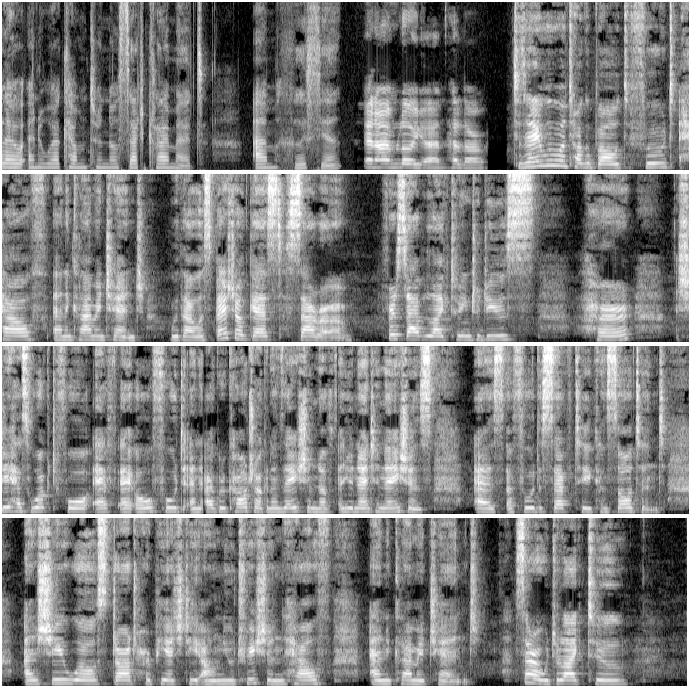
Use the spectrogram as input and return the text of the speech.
Hello and welcome to No Such Climate. I'm He Xian. And I'm Lo Yuan. Hello. Today we will talk about food, health, and climate change with our special guest, Sarah. First, I would like to introduce her. She has worked for FAO, Food and Agriculture Organization of the United Nations, as a food safety consultant, and she will start her PhD on nutrition, health, and climate change. Sarah, would you like to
